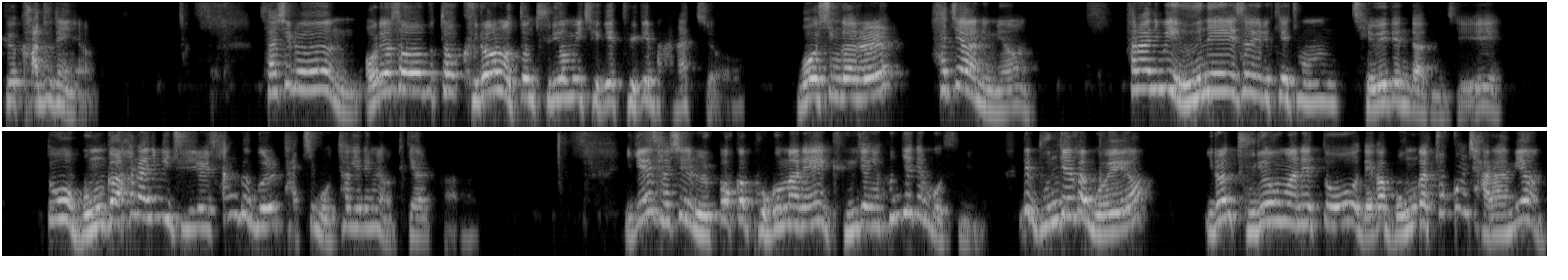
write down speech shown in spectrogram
교회 가도 되냐고. 사실은 어려서부터 그런 어떤 두려움이 제게 되게 많았죠. 무엇인가를 하지 않으면 하나님의 은혜에서 이렇게 좀 제외된다든지 또 뭔가 하나님이 주실 상급을 받지 못하게 되면 어떻게 할까. 이게 사실 율법과 복음 안에 굉장히 혼재된 모습입니다. 근데 문제가 뭐예요? 이런 두려움 안에 또 내가 뭔가 조금 잘하면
